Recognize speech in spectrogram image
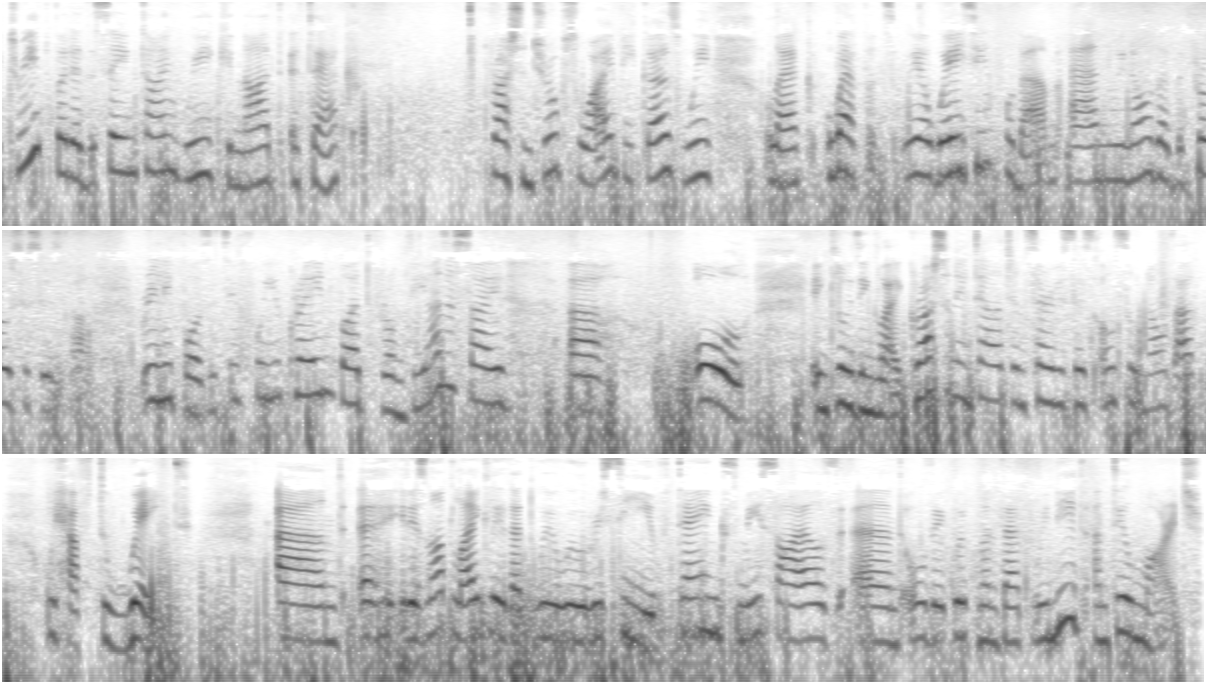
retreat but at the same time we cannot attack Russian troops. Why? Because we lack weapons. We are waiting for them, and we know that the processes are really positive for Ukraine. But from the other side, uh, all, including like Russian intelligence services, also know that we have to wait. And uh, it is not likely that we will receive tanks, missiles, and all the equipment that we need until March.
